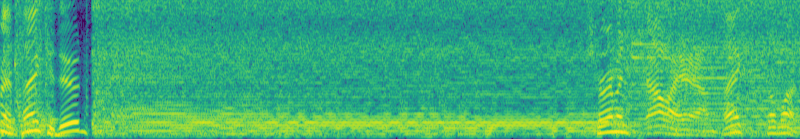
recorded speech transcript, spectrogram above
Sherman, thank you, dude. Sherman Callahan, thank you so much.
